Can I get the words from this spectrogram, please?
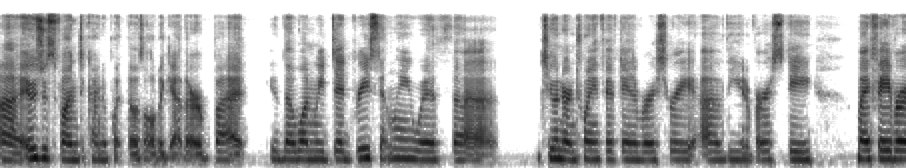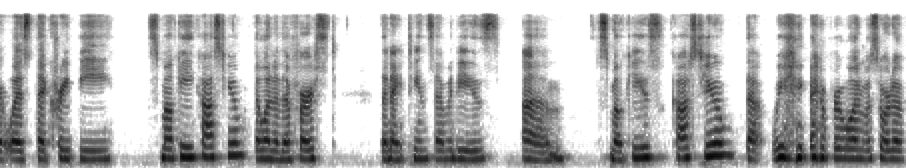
uh, it was just fun to kind of put those all together. But the one we did recently with the 225th anniversary of the university, my favorite was the creepy Smokey costume, the one of the first, the 1970s um, Smokies costume that we everyone was sort of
